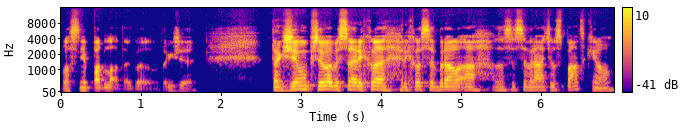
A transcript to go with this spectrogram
vlastně padla takhle. No. Takže takže mu přeju, aby se rychle, rychle sebral a, zase se vrátil zpátky, no.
